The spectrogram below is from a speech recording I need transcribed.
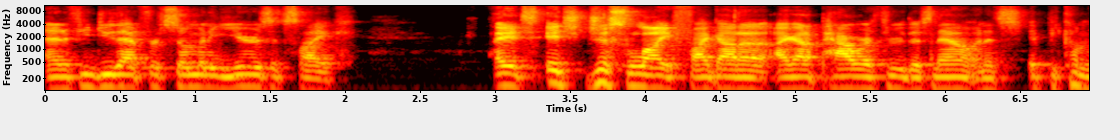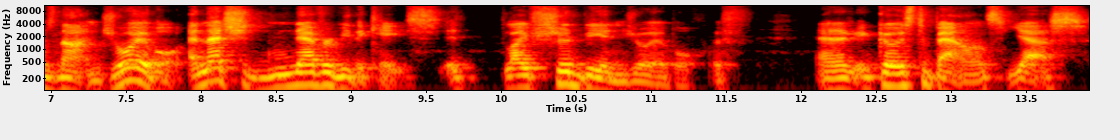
And if you do that for so many years, it's like it's it's just life. I gotta I gotta power through this now, and it's it becomes not enjoyable. And that should never be the case. It life should be enjoyable. If and it, it goes to balance, yes.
